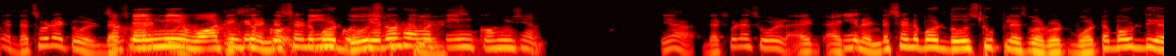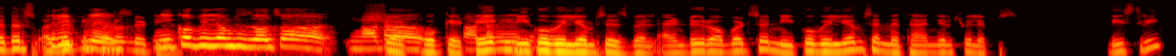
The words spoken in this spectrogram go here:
Yeah, that's what I told. So That's what tell me told. what I is can the co- understand team about co- those they don't two have a team cohesion. Yeah, that's what I told. I, I Ye- can understand about those two players, but what, what about the others, other Three people players. on the team? Neco Williams is also uh, not sure. a Okay, take He is- Neco Williams as well. Andrew Robertson, Neco Williams, and Nathaniel Phillips. These three?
